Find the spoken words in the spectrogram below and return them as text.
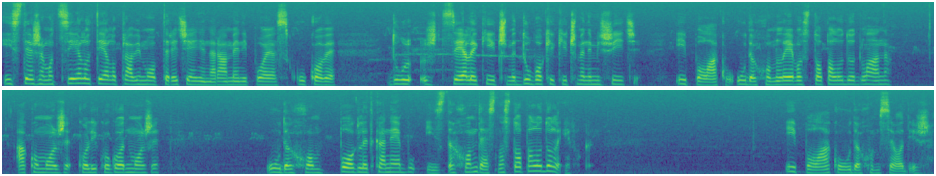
Istežemo cijelo tijelo, pravimo opterećenje na rameni pojas, kukove, duž cele kičme, duboke kičmene mišiće i polako udahom levo stopalo do dlana, ako može, koliko god može, udahom pogled ka nebu, izdahom desno stopalo do levog. I polako udahom se odižemo.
